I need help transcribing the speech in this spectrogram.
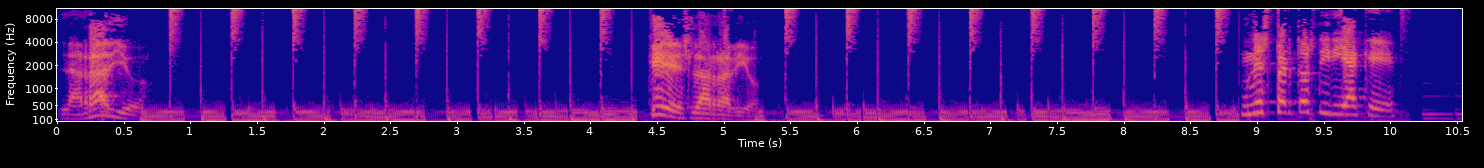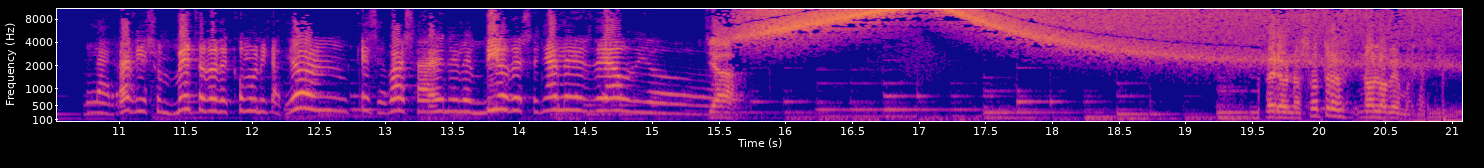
La radio. ¿Qué es la radio? Un experto os diría que La radio es un método de comunicación que se basa en el envío de señales de audio. Ya. Pero nosotros no lo vemos así.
